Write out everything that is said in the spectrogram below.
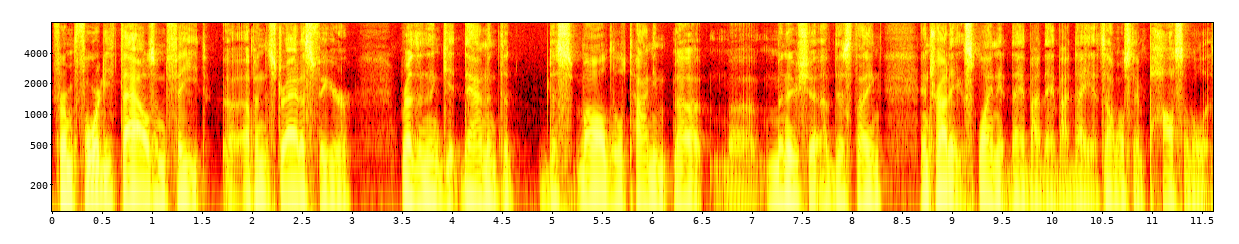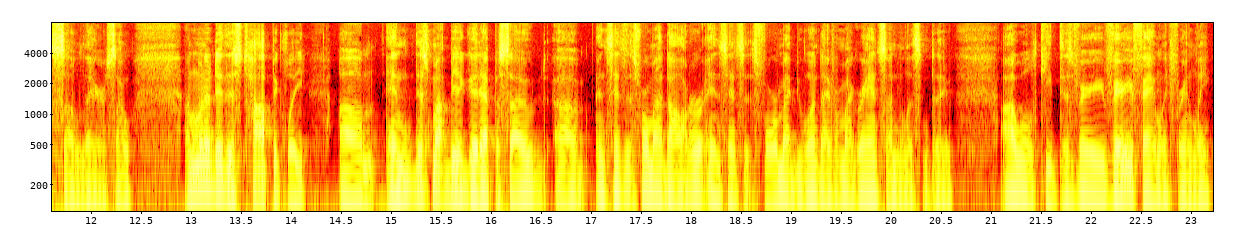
from 40,000 feet uh, up in the stratosphere rather than get down into the small little tiny uh, uh, minutia of this thing and try to explain it day by day by day. It's almost impossible. It's so there. So I'm going to do this topically, um, and this might be a good episode. Uh, and since it's for my daughter, and since it's for maybe one day for my grandson to listen to, I will keep this very very family friendly.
